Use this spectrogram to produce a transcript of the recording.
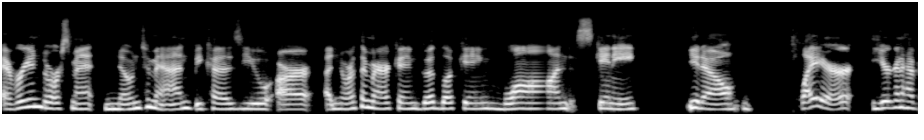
every endorsement known to man because you are a North American, good looking, blonde, skinny, you know, player, you're going to have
